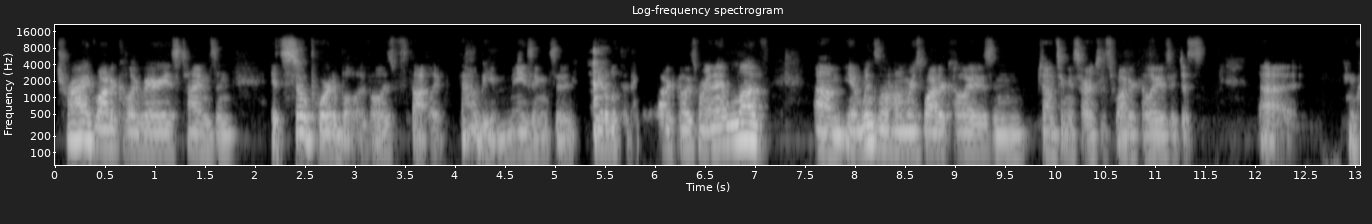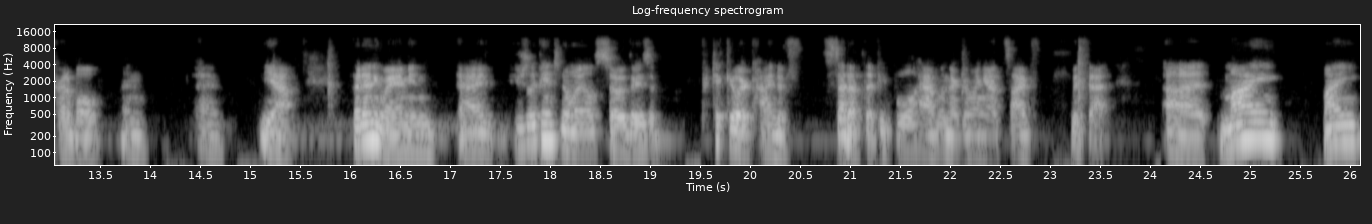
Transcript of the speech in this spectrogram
tried watercolor various times and it's so portable. I've always thought like that would be amazing to be able to paint watercolors more. And I love, um, you know, Winslow Homer's watercolors and John Singer Sargent's watercolors are just uh, incredible. And uh, yeah, but anyway, I mean, I usually paint in oils, so there's a particular kind of setup that people will have when they're going outside with that. Uh, my my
